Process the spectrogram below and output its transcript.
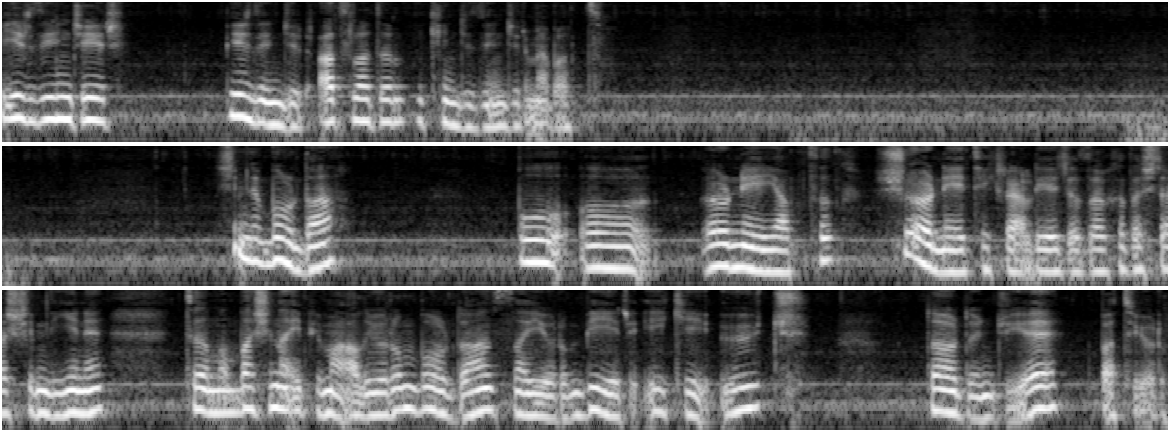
Bir zincir, bir zincir atladım, ikinci zincirime battım. Şimdi burada bu e, örneği yaptık. Şu örneği tekrarlayacağız arkadaşlar. Şimdi yine tığımın başına ipimi alıyorum. Buradan sayıyorum. 1, 2, 3, dördüncüye batıyorum.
